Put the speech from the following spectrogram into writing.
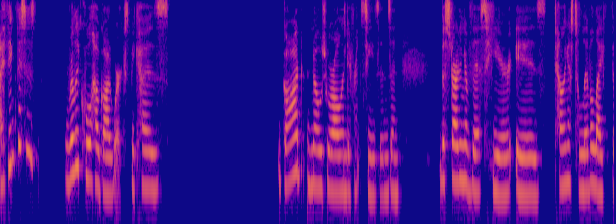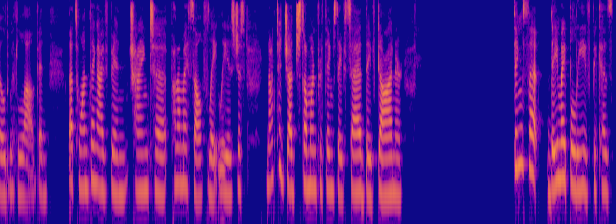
I think this is really cool how God works because God knows we're all in different seasons, and the starting of this here is telling us to live a life filled with love. And that's one thing I've been trying to put on myself lately is just not to judge someone for things they've said, they've done, or things that they might believe because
